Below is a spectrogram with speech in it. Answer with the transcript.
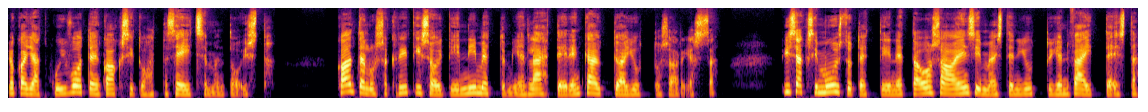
joka jatkui vuoteen 2017. Kantelussa kritisoitiin nimettömien lähteiden käyttöä juttusarjassa. Lisäksi muistutettiin, että osaa ensimmäisten juttujen väitteistä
